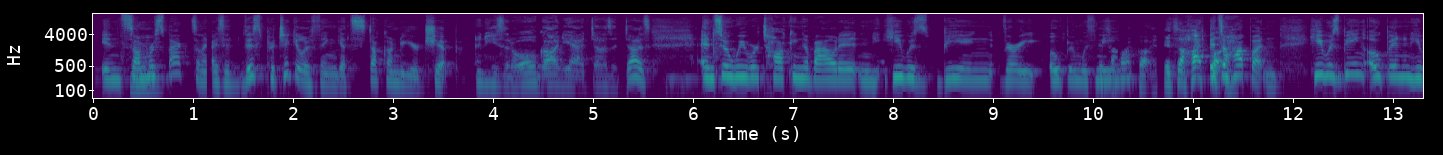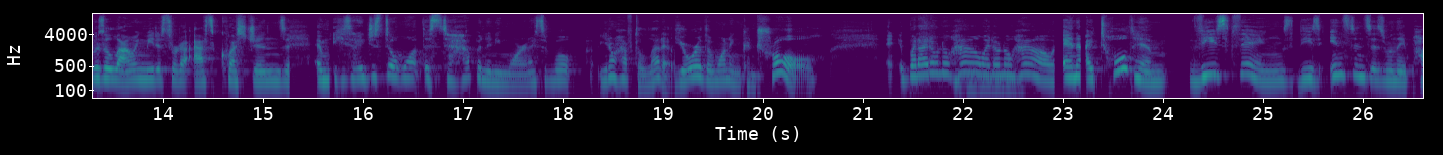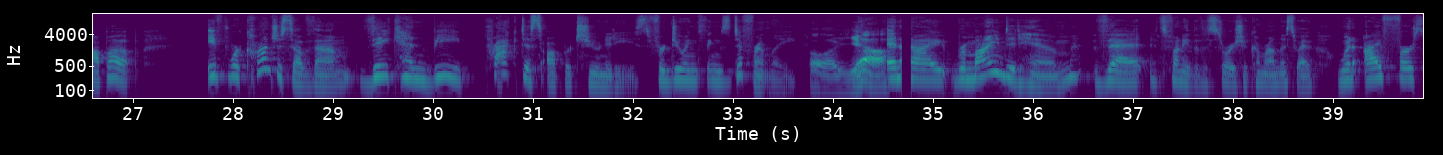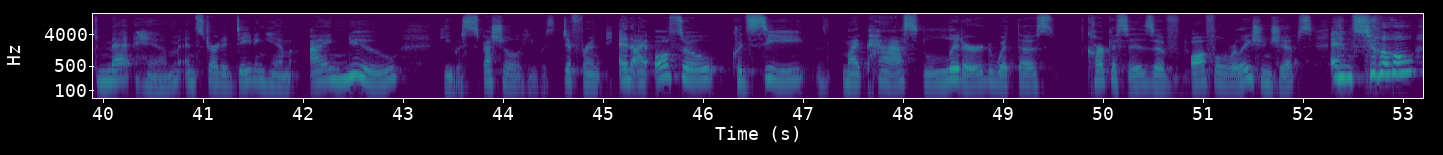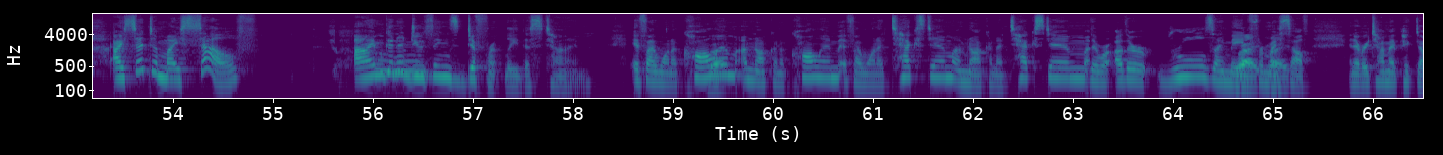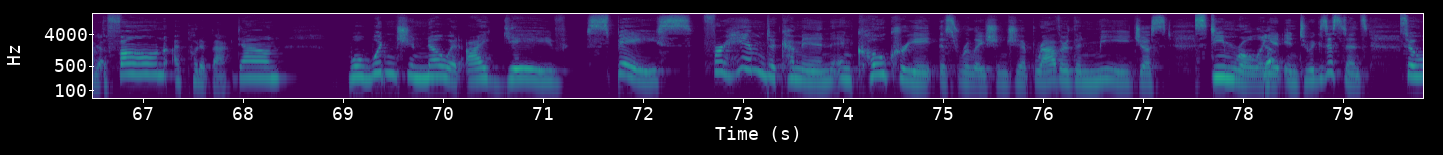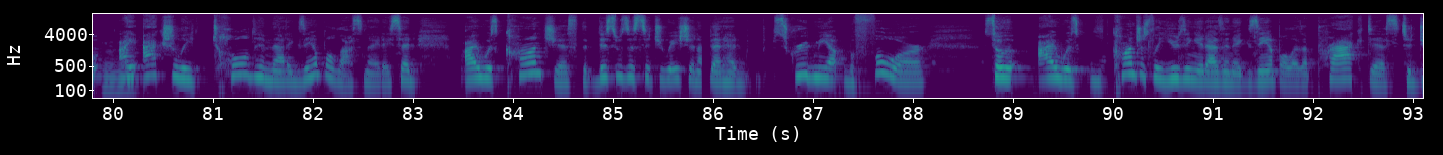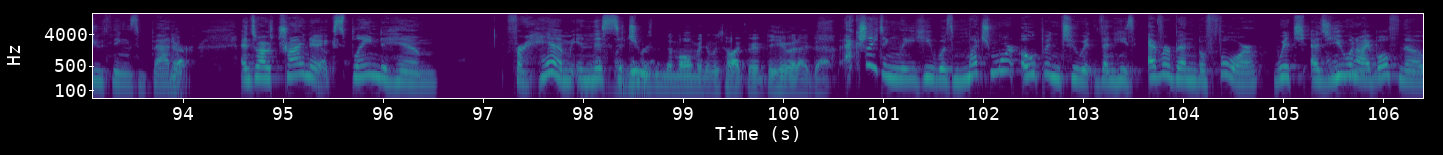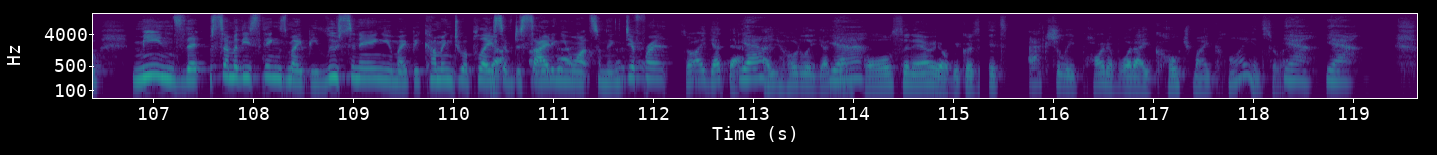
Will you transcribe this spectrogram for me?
in some mm. respects. And I said, This particular thing gets stuck under your chip. And he said, Oh, God, yeah, it does. It does. And so we were talking about it, and he was being very open with me. It's a hot button. It's a hot button. It's a hot button. He was being open and he was allowing me to sort of ask questions. And he said, I just don't want this to happen anymore. And I said, Well, you don't have to let it. You're the one in control. Eh, but I don't know how. I don't know mm. how. And I told him these things, these instances when they pop up, if we're conscious of them, they can be practice opportunities for doing things differently. Oh, uh, yeah. And I reminded him that it's funny that the story should come around this way. When I first met him and started dating him, I knew he was special, he was different. And I also could see my past littered with those carcasses of awful relationships. And so I said to myself, I'm going to do mm-hmm. things differently this time. If I want to call right. him, I'm not going to call him. If I want to text him, I'm not going to text him. There were other rules I made right, for myself. And every time I picked up yep. the phone, I put it back down. Well, wouldn't you know it? I gave space for him to come in and co create this relationship rather than me just steamrolling yep. it into existence. So mm-hmm. I actually told him that example last night. I said, I was conscious that this was a situation that had screwed me up before. So I was consciously using it as an example, as a practice to do things better. Yep. And so I was trying to yep. explain to him for him in yeah, this situation. He was in the moment. It was hard for him to hear it, I bet. Actually, he was much more open to it than he's ever been before, which, as you and I oh. both know, means that some of these things might be loosening. You might be coming to a place yeah. of oh, deciding you want something oh, okay. different. So I get that. Yeah. I totally get yeah. that whole scenario because it's actually part of what I coach my clients around. Yeah. Yeah.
